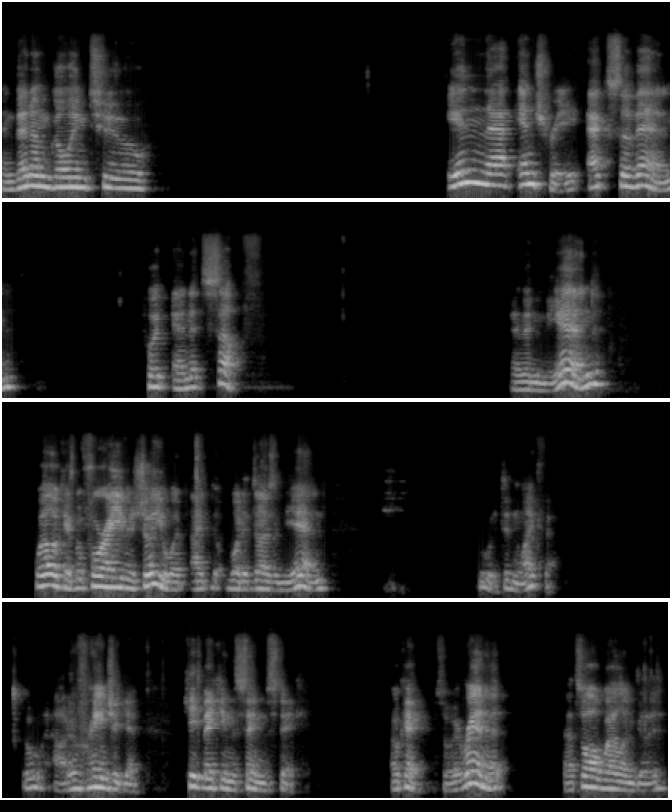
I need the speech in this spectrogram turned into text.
And then I'm going to in that entry, x of n, put n itself. And then in the end, well, okay, before I even show you what, I, what it does in the end, ooh, it didn't like that. Ooh, out of range again. Keep making the same mistake. Okay, so it ran it. That's all well and good.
